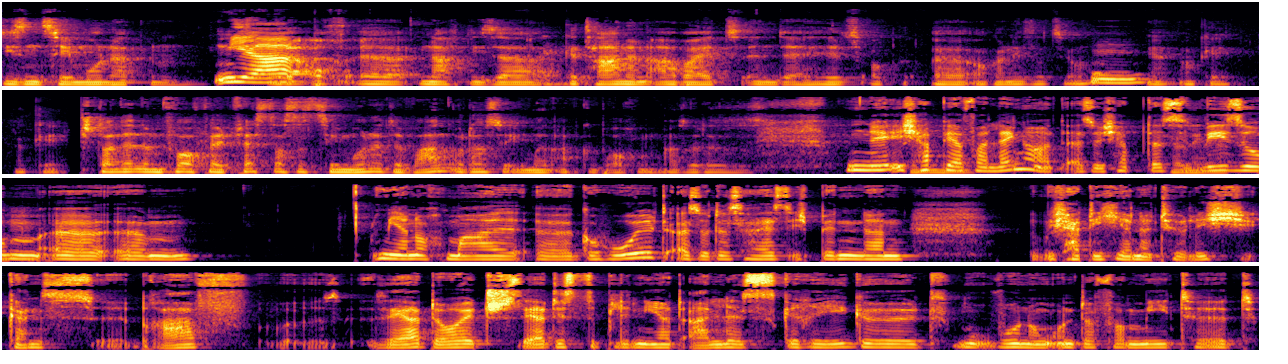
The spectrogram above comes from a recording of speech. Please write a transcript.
diesen zehn Monaten. Ja. Oder auch äh, nach dieser getanen Arbeit in der Hilfsorganisation. Mhm. Ja, okay, okay. Stand denn im Vorfeld fest, dass es zehn Monate waren oder hast du irgendwann abgebrochen? Also das ist. Nee, ich habe ja verlängert. Also ich habe das verlängert. Visum äh, ähm, mir nochmal äh, geholt. Also das heißt, ich bin dann ich hatte hier natürlich ganz äh, brav, sehr deutsch, sehr diszipliniert alles geregelt, Wohnung untervermietet,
